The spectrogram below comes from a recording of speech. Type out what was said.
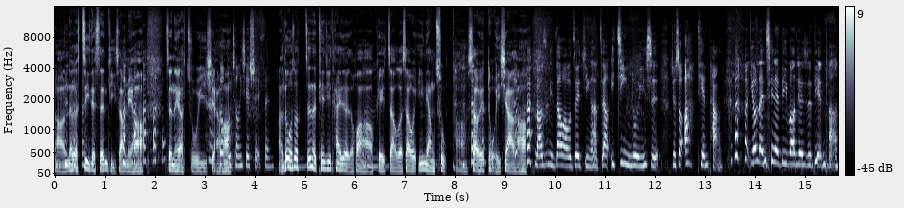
啊，那个自己的身体上面哈，真的要注意一下哈，多补充一些水分啊。如果说真的天气太热的话啊，可以找个稍微阴凉处啊，稍微躲一下了哈。老师，你知道吗？我最近啊，只要一进录音室，就说啊，天堂，有冷气的地方就是天堂。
